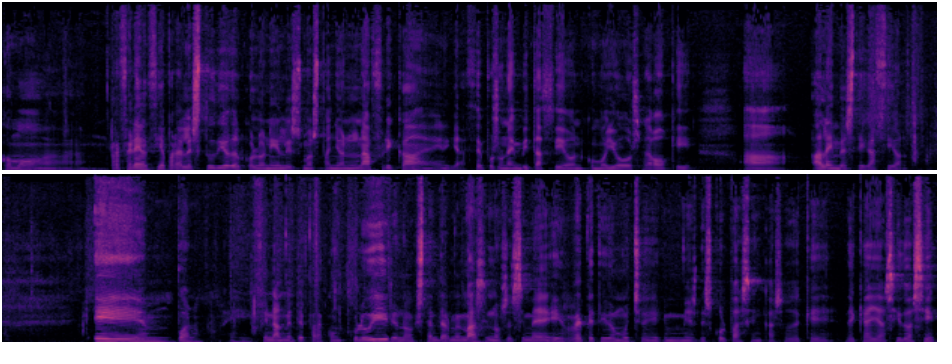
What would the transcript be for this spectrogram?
como eh, referencia para el estudio del colonialismo español en África ¿eh? y hace pues, una invitación, como yo os hago aquí, a, la investigación. Eh, bueno, y finalmente para concluir y no extenderme más, y no sé si me he repetido mucho y mis disculpas en caso de que, de que haya sido así,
